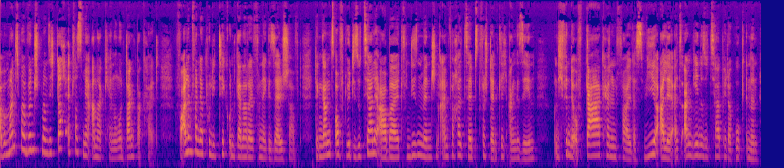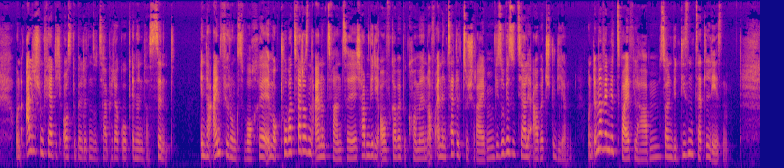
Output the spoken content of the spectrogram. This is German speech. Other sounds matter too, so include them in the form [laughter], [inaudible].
Aber manchmal wünscht man sich doch etwas mehr Anerkennung und Dankbarkeit, vor allem von der Politik und generell von der Gesellschaft. Denn ganz oft wird die soziale Arbeit von diesen Menschen einfach als selbstverständlich angesehen. Und ich finde auf gar keinen Fall, dass wir alle als angehende Sozialpädagoginnen und alle schon fertig ausgebildeten Sozialpädagoginnen das sind. In der Einführungswoche im Oktober 2021 haben wir die Aufgabe bekommen, auf einen Zettel zu schreiben, wieso wir soziale Arbeit studieren. Und immer wenn wir Zweifel haben, sollen wir diesen Zettel lesen.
